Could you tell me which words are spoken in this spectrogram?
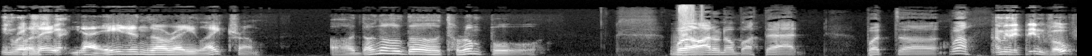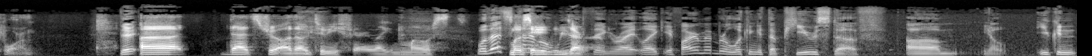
in Well, they, retrospect. yeah, Asians already like Trump. Uh, Donald uh, Trump. Well, I don't know about that, but uh, well, I mean, they didn't vote for him. there. Uh, that's true. Although to be fair, like most, Well, that's most kind of a weird are- thing, right? Like, if I remember looking at the Pew stuff, um, you know, you can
